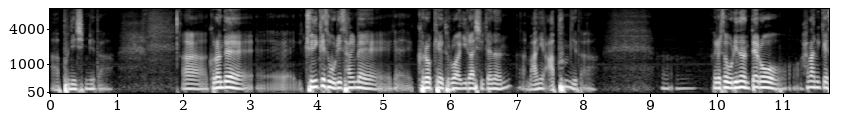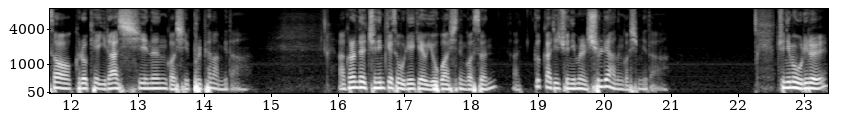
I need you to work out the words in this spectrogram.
아, 분이십니다. 아, 그런데 주님께서 우리 삶에 그렇게 들어와 일하실 때는 많이 아픕니다. 어, 그래서 우리는 때로 하나님께서 그렇게 일하시는 것이 불편합니다. 아, 그런데 주님께서 우리에게 요구하시는 것은 끝까지 주님을 신뢰하는 것입니다. 주님은 우리를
